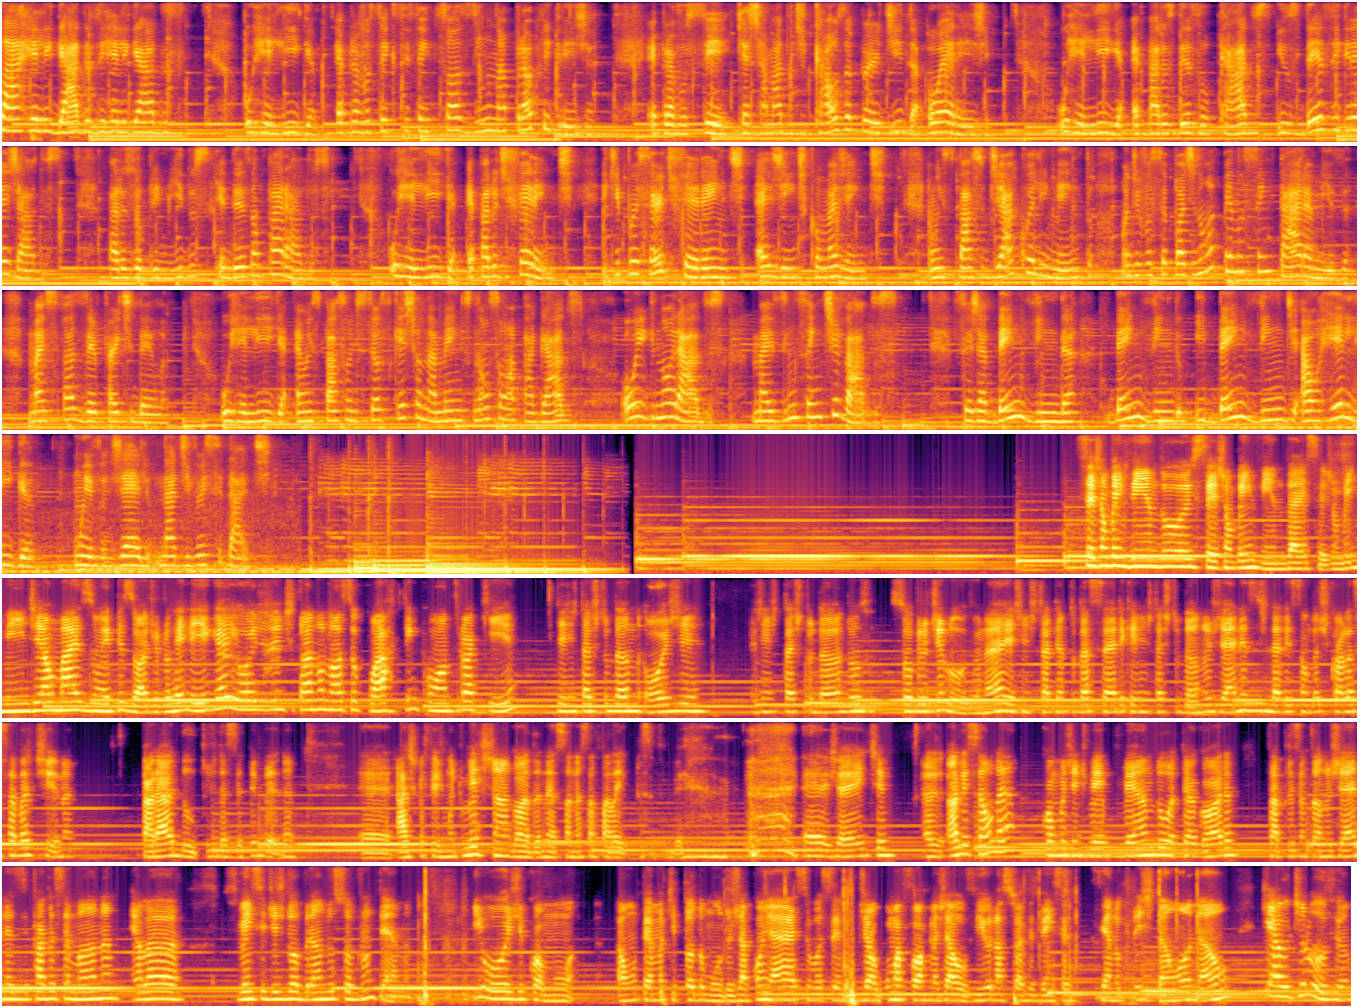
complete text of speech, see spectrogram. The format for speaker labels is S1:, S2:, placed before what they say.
S1: Olá, religadas e religados! O Religa é para você que se sente sozinho na própria igreja. É para você que é chamado de causa perdida ou herege. O Religa é para os deslocados e os desigrejados, para os oprimidos e desamparados. O Religa é para o diferente e que, por ser diferente, é gente como a gente. É um espaço de acolhimento onde você pode não apenas sentar à mesa, mas fazer parte dela. O Religa é um espaço onde seus questionamentos não são apagados ou ignorados, mas incentivados. Seja bem-vinda, bem-vindo e bem-vinde ao Religa, um evangelho na diversidade.
S2: Sejam bem-vindos, sejam bem-vindas, sejam bem-vindos ao mais um episódio do Religa e hoje a gente está no nosso quarto encontro aqui, que a gente está estudando hoje. A gente está estudando sobre o dilúvio, né? E a gente está dentro da série que a gente está estudando Gênesis da lição da escola sabatina para adultos da CPB, né? É, acho que eu fiz muito merchan agora, né? Só nessa fala aí para CPB. é, gente, a, a lição, né? Como a gente vem vendo até agora, está apresentando Gênesis e cada semana ela vem se desdobrando sobre um tema. E hoje, como é um tema que todo mundo já conhece, você de alguma forma já ouviu na sua vivência sendo cristão ou não, que é o dilúvio.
